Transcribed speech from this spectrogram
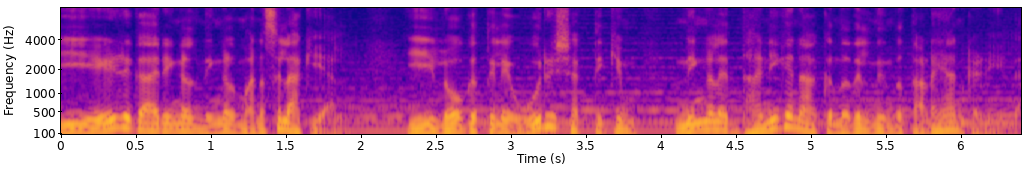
ഈ ഏഴ് കാര്യങ്ങൾ നിങ്ങൾ മനസ്സിലാക്കിയാൽ ഈ ലോകത്തിലെ ഒരു ശക്തിക്കും നിങ്ങളെ ധനികനാക്കുന്നതിൽ നിന്ന് തടയാൻ കഴിയില്ല.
